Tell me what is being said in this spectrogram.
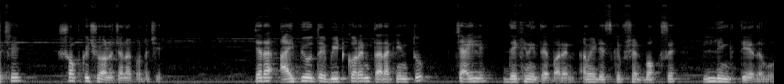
আছে সব কিছু আলোচনা করেছি। যারা আইপিওতে বিট করেন, তারা কিন্তু চাইলে দেখে নিতে পারেন। আমি ডিসক্রিপশন বক্সে লিঙ্ক দিয়ে দেবো।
